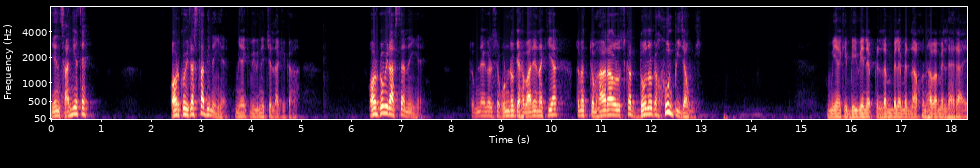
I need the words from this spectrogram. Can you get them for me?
ये इंसानियत है। और कोई रास्ता भी नहीं है, मियाँ की बीवी ने चिल्ला के कहा। और कोई रास्ता नहीं है। तुमने अगर उसे गुंडों के हवाले ना किया तो मैं तुम्हारा और उसका दोनों का खून पी जाऊँगी। मियाँ की बीवी ने अपने लंबे लंबे नाखून हवा में लहराए।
